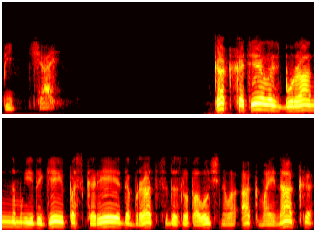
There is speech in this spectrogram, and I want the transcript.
пить чай». Как хотелось буранному Едыгею поскорее добраться до злополучного Акмайнака,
